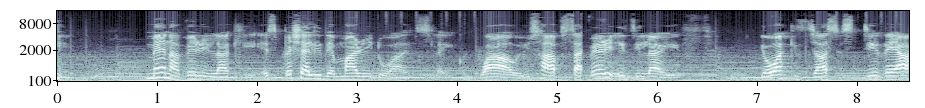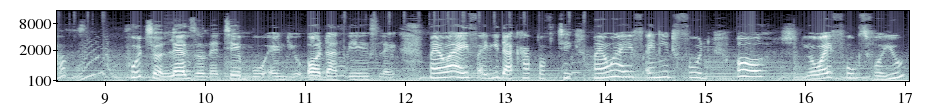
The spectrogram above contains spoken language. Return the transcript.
men are very lucky especially the married ones. Like wow you have such a very easy life. Your work is just to stay there put your legs on the table and you order things like my wife i need a cup of tea. My wife i need food. Oh your wife cooks for you.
